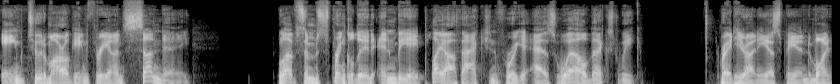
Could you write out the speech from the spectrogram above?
Game two tomorrow, game three on Sunday. We'll have some sprinkled in NBA playoff action for you as well next week, right here on ESPN Des Moines.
